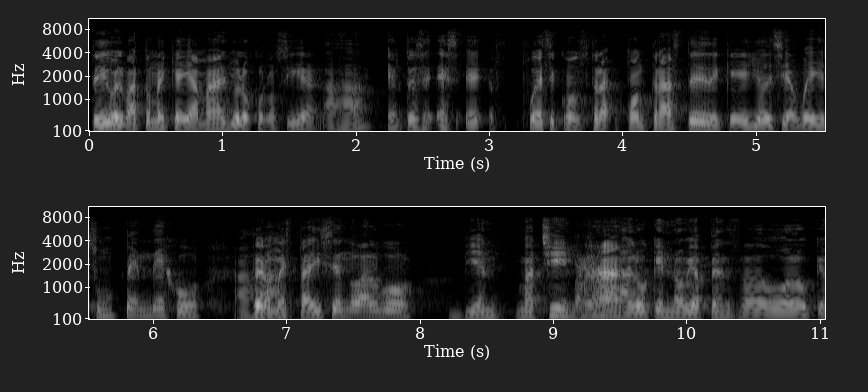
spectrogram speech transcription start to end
Te digo, el vato me caía mal, yo lo conocía. Ajá. Entonces es- eh, fue ese constra- contraste de que yo decía, güey, es un pendejo, pero me está diciendo algo, Bien machín. Ajá. algo que no había pensado o algo que.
